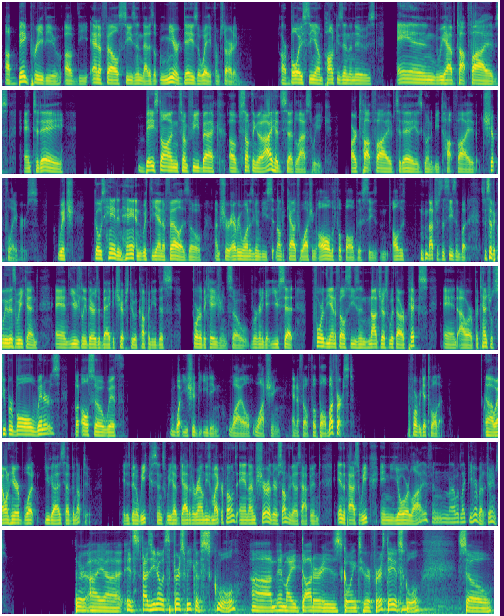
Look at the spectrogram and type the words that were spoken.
a big preview of the NFL season that is a mere days away from starting. Our boy CM Punk is in the news, and we have top fives. And today, based on some feedback of something that I had said last week, our top five today is going to be top five chip flavors, which goes hand in hand with the NFL, as though I'm sure everyone is going to be sitting on the couch watching all the football this season, all the not just the season, but specifically this weekend. And usually there's a bag of chips to accompany this sort of occasion. So we're going to get you set for the NFL season, not just with our picks and our potential Super Bowl winners, but also with what you should be eating while watching NFL football. But first, before we get to all that, uh, I want to hear what you guys have been up to. It has been a week since we have gathered around these microphones, and I'm sure there's something that has happened in the past week in your life, and I would like to hear about it, James. There, I uh, it's as you know, it's the first week of school, um, and my daughter is going to her first day of school, so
